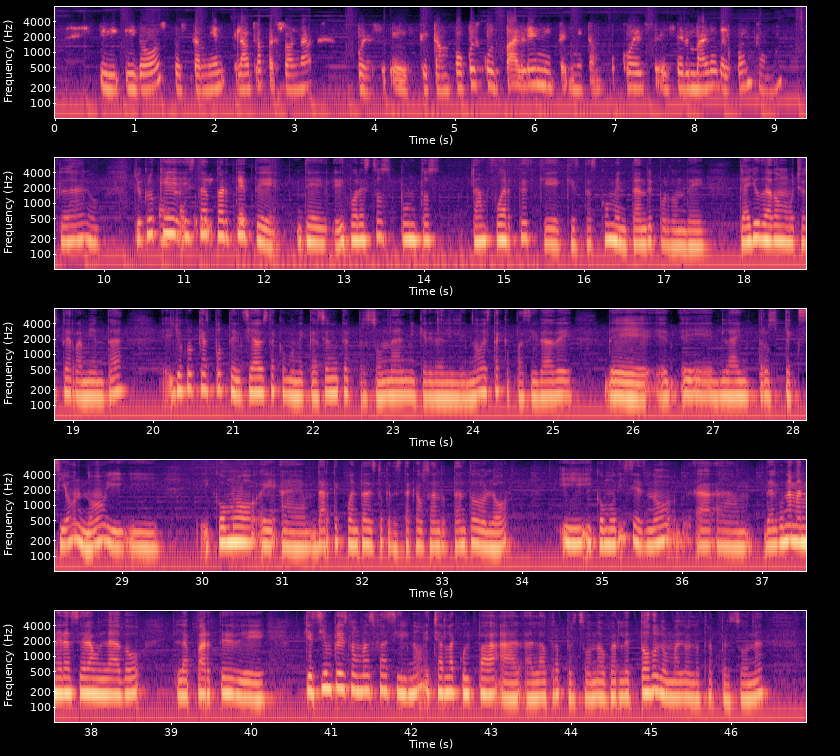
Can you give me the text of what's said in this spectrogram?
Y, y dos, pues también la otra persona pues este, tampoco es culpable ni, ni tampoco es, es, el malo del cuento, ¿no? Claro. Yo creo que esta parte de, de, por estos puntos tan fuertes que, que estás comentando y por donde te ha ayudado mucho esta herramienta, yo creo que has potenciado esta comunicación interpersonal, mi querida Lili, ¿no? Esta capacidad de, de eh, eh, la introspección, ¿no? Y, y, cómo eh, darte cuenta de esto que te está causando tanto dolor. Y, como dices, ¿no? de alguna manera hacer a un lado la parte de que siempre es lo más fácil, ¿no? Echar la culpa a la otra persona o verle todo lo malo a la otra persona.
